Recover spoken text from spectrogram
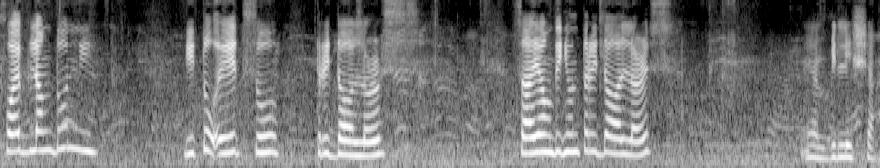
5 lang doon, eh. Dito 8, so 3 dollars. Sayang din yung 3 dollars. Ayan, bili siya.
